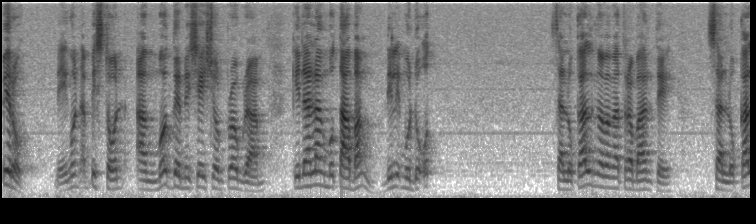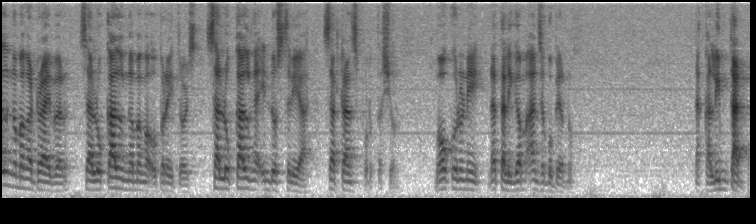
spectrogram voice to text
Pero niingon ang piston, ang modernization program kinahanglan mutabang, dili mo duot sa lokal nga mga trabahante sa lokal nga mga driver, sa lokal nga mga operators, sa lokal nga industriya sa transportasyon. Mao kuno ni nataligamaan sa gobyerno. Nakalimtan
